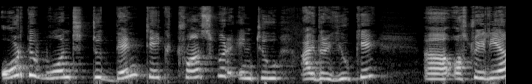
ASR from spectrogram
Australia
